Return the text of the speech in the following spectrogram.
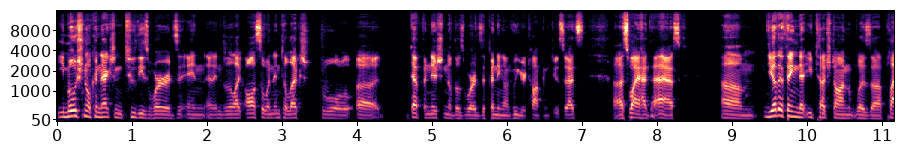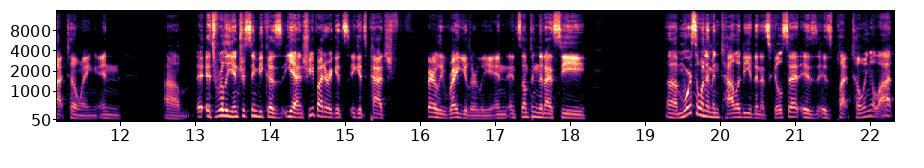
emotional connection to these words and and like also an intellectual uh definition of those words depending on who you're talking to. So that's uh, that's why I had to ask. Um, the other thing that you touched on was uh, plateauing, and um, it's really interesting because yeah, in Street Fighter it gets it gets patched fairly regularly, and and something that I see uh, more so in a mentality than a skill set is is plateauing a lot.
